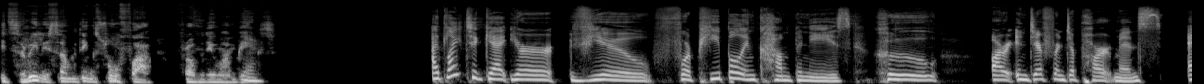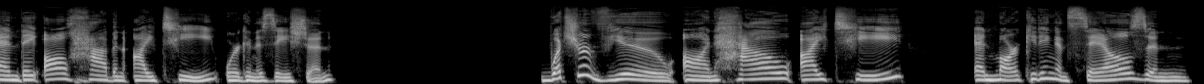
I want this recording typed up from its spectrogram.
It's mm-hmm. really something so far from the human beings. Yeah. I'd like to get your view for people in companies who are in different departments and they all have an IT organization. What's your view on how IT and marketing and sales and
